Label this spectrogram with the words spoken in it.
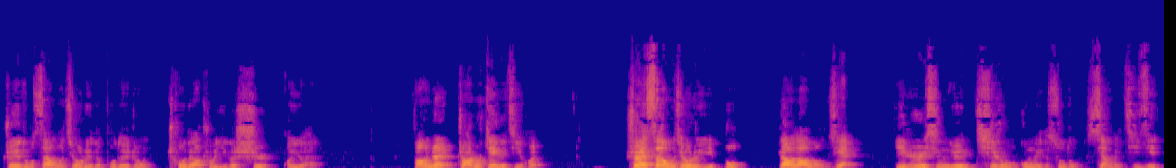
追堵三五九旅的部队中抽调出一个师回援。王震抓住这个机会，率三五九旅一部绕到陇县，以日行军七十五公里的速度向北急进。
